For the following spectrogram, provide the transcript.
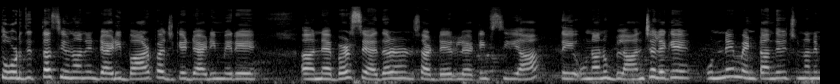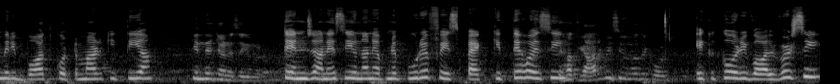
ਤੋੜ ਦਿੱਤਾ ਸੀ ਉਹਨਾਂ ਨੇ ਡੈਡੀ ਬਾਹਰ ਭੱਜ ਗਏ। ਡੈਡੀ ਮੇਰੇ ਨੇਬਰਸ ਇਧਰ ਸਾਡੇ ਰਿਲੇਟਿਵ ਸੀ ਆ ਤੇ ਉਹਨਾਂ ਨੂੰ ਬੁਲਾਉਣ ਚਲੇ ਗਏ। ਉਨੇ ਮਿੰਟਾਂ ਦੇ ਵਿੱਚ ਉਹਨਾਂ ਨੇ ਮੇਰੀ ਬਹੁਤ ਕੁੱਟਮਾਰ ਕੀਤੀ ਆ। ਕਿੰਨੇ ਜਾਣੇ ਸੀਗੇ ਮੈਡਮ ਤਿੰਨ ਜਾਣੇ ਸੀ ਉਹਨਾਂ ਨੇ ਆਪਣੇ ਪੂਰੇ ਫੇਸ ਪੈਕ ਕੀਤੇ ਹੋਏ ਸੀ। ਹਥਿਆਰ ਵੀ ਸੀ ਉਹਨਾਂ ਦੇ ਕੋਲ? ਇੱਕ ਕੋ ਰਿਵਾਲਵਰ ਸੀ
